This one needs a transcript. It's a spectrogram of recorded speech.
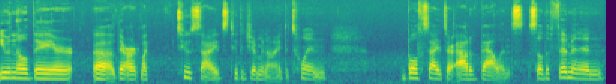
Even though there, uh, there are like two sides to the Gemini, the twin, both sides are out of balance. So the feminine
